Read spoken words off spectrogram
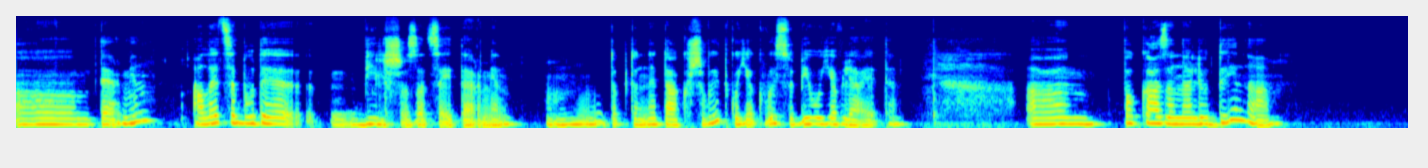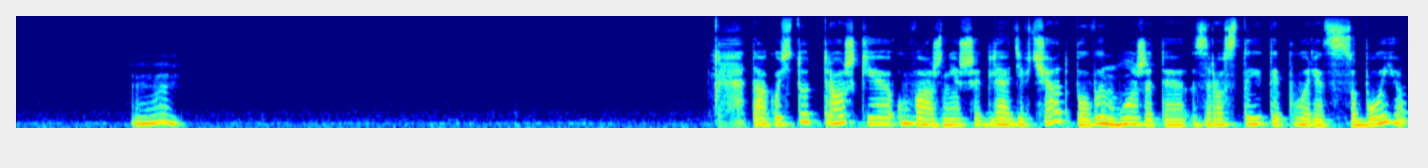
е, термін, але це буде більше за цей термін. Тобто не так швидко, як ви собі уявляєте. Показана людина. Так, ось тут трошки уважніше для дівчат, бо ви можете зростити поряд з собою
